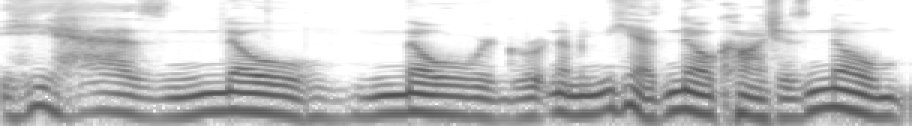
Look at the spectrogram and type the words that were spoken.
he has no no regret. I mean, he has no conscience, no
